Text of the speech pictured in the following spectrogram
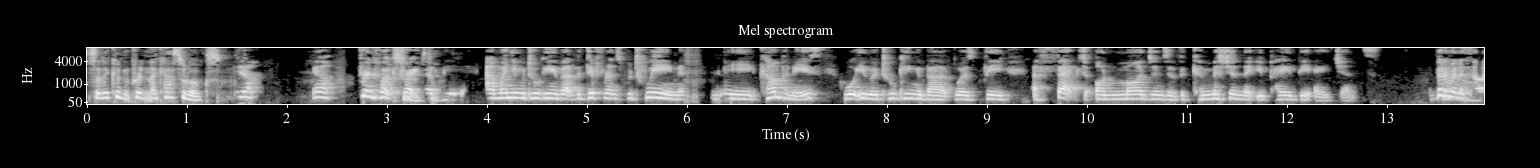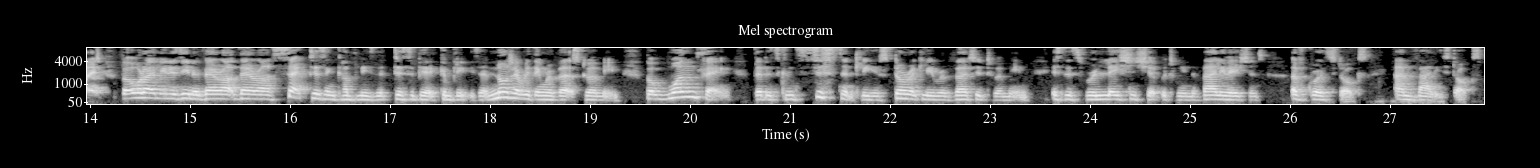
So they couldn't print their catalogues. Yeah, yeah. Print work strikes and when you were talking about the difference between the companies, what you were talking about was the effect on margins of the commission that you paid the agents. a bit of an mm-hmm. aside, but what I mean is, you know, there are there are sectors and companies that disappear completely. So not everything reverts to a mean. But one thing that is consistently, historically reverted to a mean is this relationship between the valuations of growth stocks and value stocks.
